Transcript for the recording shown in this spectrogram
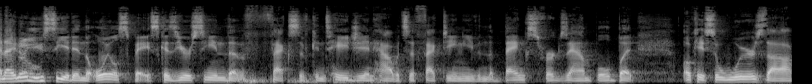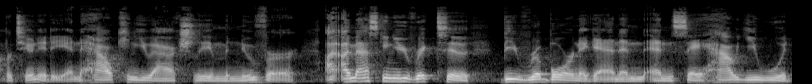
and I know you see it in the oil space because you're seeing the effects of contagion, how it's affecting even the banks, for example. But okay, so where's the opportunity and how can you actually maneuver? I, am asking you, Rick, to be reborn again and, and say how you would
